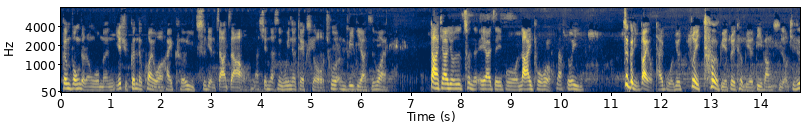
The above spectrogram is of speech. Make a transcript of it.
跟风的人，我们也许跟得快，我还可以吃点渣渣哦。那现在是 winner takes all，除了 NVIDIA 之外。大家就是趁着 AI 这一波拉一波哦，那所以这个礼拜哦，台股我觉得最特别、最特别的地方是哦，其实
